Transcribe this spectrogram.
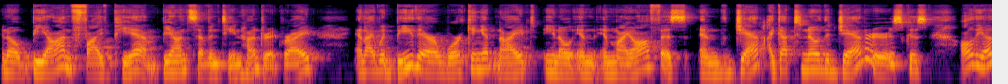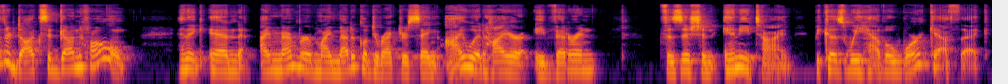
you know, beyond 5 p.m., beyond 1700, right? And I would be there working at night, you know, in, in my office. And jan- I got to know the janitors because all the other docs had gone home. And, they, and I remember my medical director saying, I would hire a veteran physician anytime because we have a work ethic.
